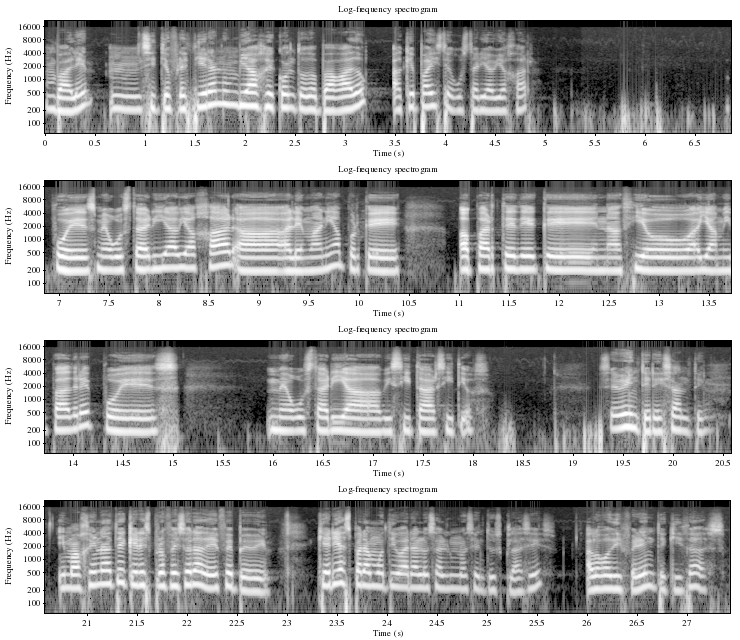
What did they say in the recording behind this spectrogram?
Vale, mm, si te ofrecieran un viaje con todo pagado, ¿a qué país te gustaría viajar? Pues me gustaría viajar a Alemania porque aparte de que nació allá mi padre, pues me gustaría visitar sitios. Se ve interesante. Imagínate que eres profesora de FPB. ¿Qué harías para motivar a los alumnos en tus clases? Algo diferente, quizás.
